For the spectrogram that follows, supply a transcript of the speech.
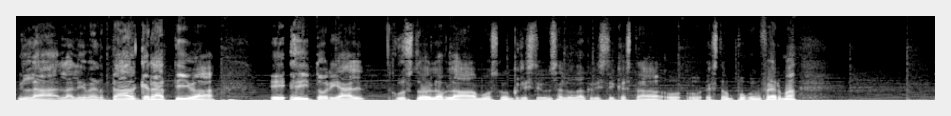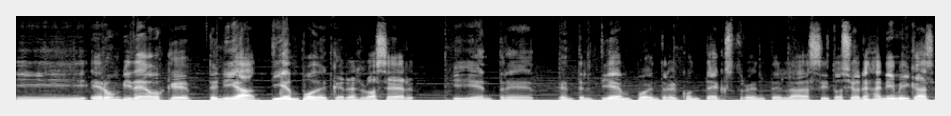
la, libertad creativa eh, editorial justo lo hablábamos con Cristi, un saludo a Cristi que está, está un poco enferma. Y era un video que tenía tiempo de quererlo hacer y entre, entre el tiempo, entre el contexto, entre las situaciones anímicas,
